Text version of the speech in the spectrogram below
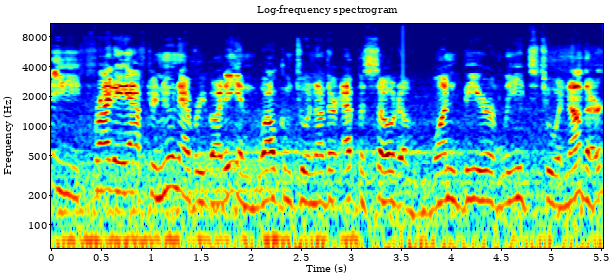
Happy Friday afternoon, everybody, and welcome to another episode of One Beer Leads to Another.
